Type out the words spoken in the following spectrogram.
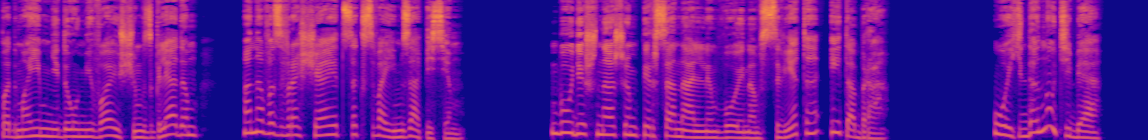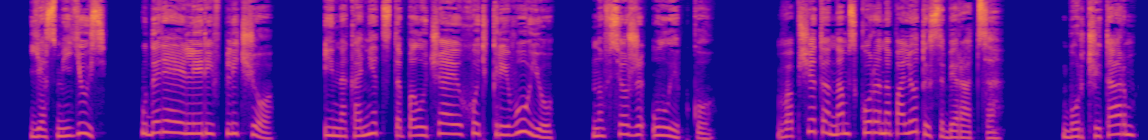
Под моим недоумевающим взглядом она возвращается к своим записям. «Будешь нашим персональным воином света и добра». «Ой, да ну тебя!» Я смеюсь, ударяя Лири в плечо, и, наконец-то, получаю хоть кривую, но все же улыбку. «Вообще-то нам скоро на полеты собираться», — бурчит Арм,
